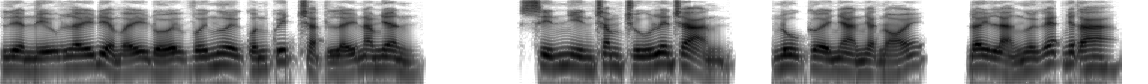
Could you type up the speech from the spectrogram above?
liền nữ lấy điểm ấy đối với ngươi quấn quýt chặt lấy nam nhân. Xin nhìn chăm chú lên tràn, nụ cười nhàn nhạt nói, đây là ngươi ghét nhất ta.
